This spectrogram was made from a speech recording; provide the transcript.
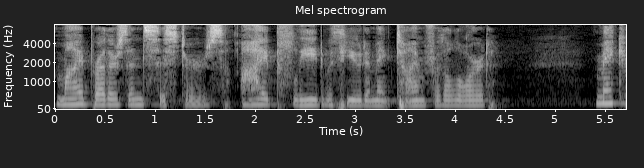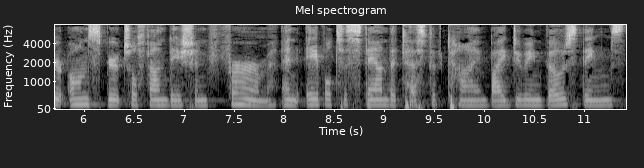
My brothers and sisters, I plead with you to make time for the Lord. Make your own spiritual foundation firm and able to stand the test of time by doing those things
